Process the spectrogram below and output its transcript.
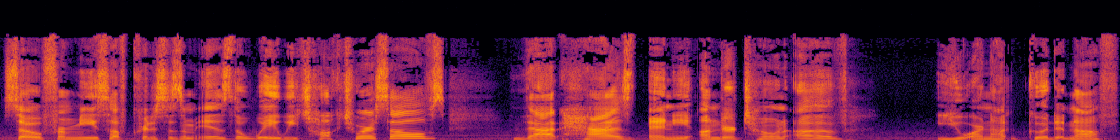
So for me, self criticism is the way we talk to ourselves that has any undertone of you are not good enough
